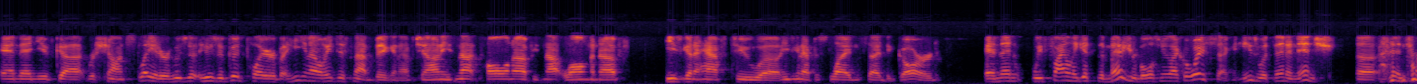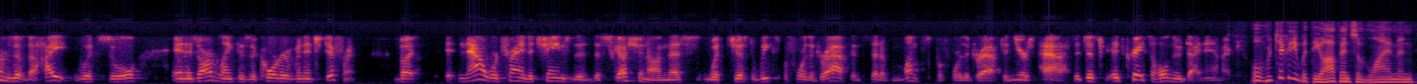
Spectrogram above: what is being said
and then you've got Rashawn Slater, who's a, who's a good player, but he, you know, he's just not big enough. John, he's not tall enough. He's not long enough. He's going to have to uh, he's going to have to slide inside the guard. And then we finally get to the measurables, and you're like, oh, wait a second, he's within an inch uh, in terms of the height with Sewell, and his arm length is a quarter of an inch different. But now we're trying to change the discussion on this with just weeks before the draft instead of months before the draft in years past. It just it creates a whole new dynamic. Well, particularly with the offensive linemen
